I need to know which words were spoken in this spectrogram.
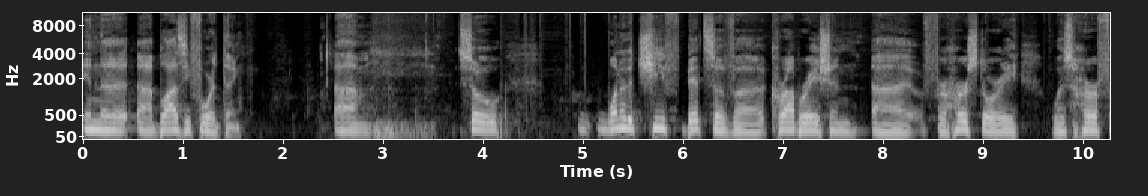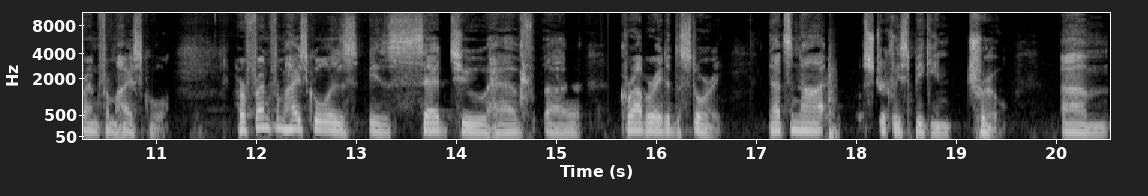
in the uh, Blasey Ford thing. Um, so one of the chief bits of uh, corroboration uh, for her story was her friend from high school. Her friend from high school is is said to have uh, corroborated the story. That's not strictly speaking true. Um,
